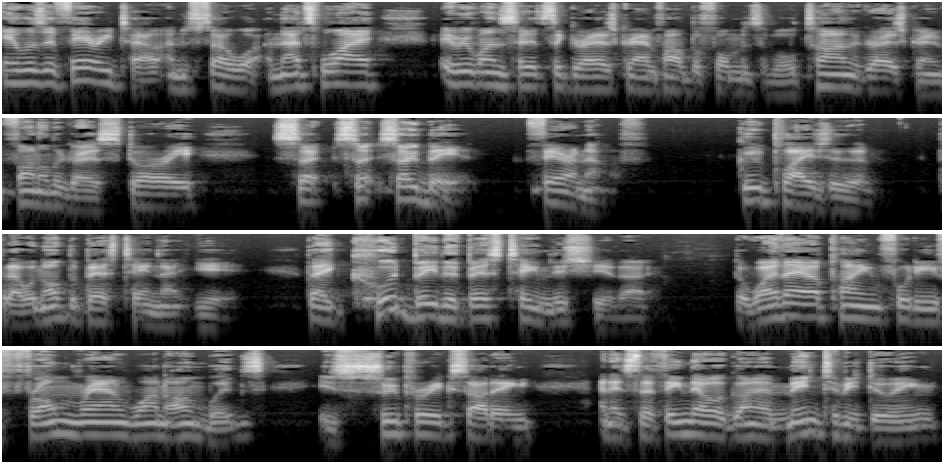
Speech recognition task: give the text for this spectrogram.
it was a fairy tale, and so what? And that's why everyone said it's the greatest grand final performance of all time, the greatest grand final, the greatest story. So, so, so be it. Fair enough. Good play to them, but they were not the best team that year. They could be the best team this year, though. The way they are playing footy from round one onwards is super exciting, and it's the thing they were going to meant to be doing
